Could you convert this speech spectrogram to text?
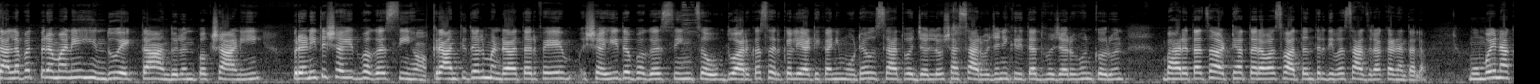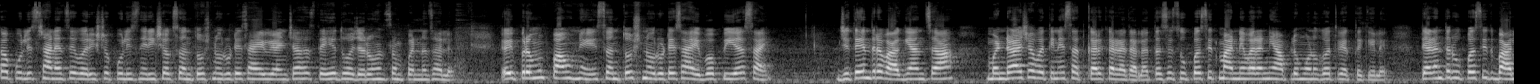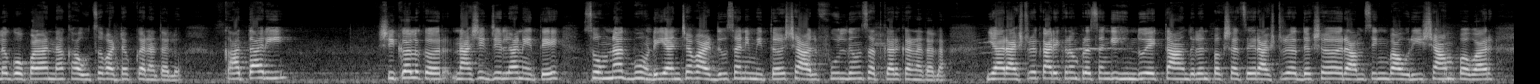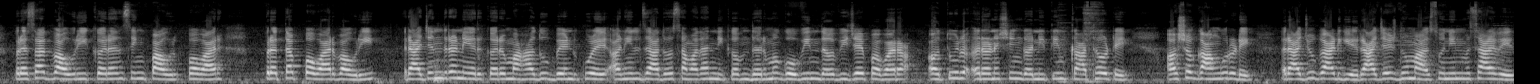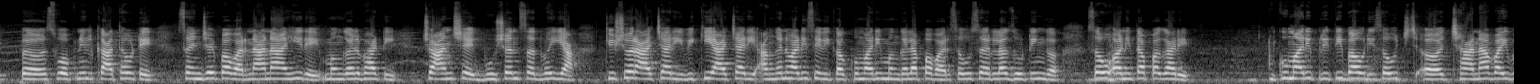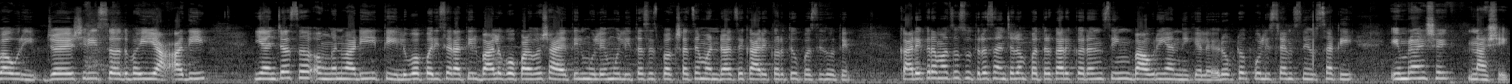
सालाबादप्रमाणे हिंदू एकता आंदोलन पक्ष आणि प्रणित शहीद भगतसिंह क्रांतीदल मंडळातर्फे शहीद भगतसिंग चौक द्वारका सर्कल या ठिकाणी मोठ्या उत्साहात व जल्लोषात सार्वजनिकरित्या ध्वजारोहण करून भारताचा अठ्ठ्याहत्तरावा स्वातंत्र्य दिवस साजरा करण्यात आला. मुंबई नाका पोलीस ठाण्याचे वरिष्ठ पोलीस निरीक्षक संतोष नोरुटे साहेब यांच्या हस्ते हे ध्वजारोहण संपन्न झालं. यावेळी प्रमुख पाहुणे संतोष नोरुटे साहेब व P S I. Jitendra Wagh यांचा मंडळाच्या वतीने सत्कार करण्यात आला. तसेच उपस्थित मान्यवरांनी आपलं मनोगत व्यक्त केले. त्यानंतर उपस्थित बालगोपाळांना खाऊचं वाटप करण्यात आलं. कातारी शिकलकर नाशिक जिल्हा नेते सोमनाथ भोंड यांच्या वाढदिवसानिमित्त शाल फूल देऊन सत्कार करण्यात आला. या राष्ट्रीय कार्यक्रम प्रसंगी हिंदू एकता आंदोलन पक्षाचे राष्ट्रीय अध्यक्ष रामसिंग बावरी श्याम पवार प्रसाद बावरी करणसिंग पाव पवार प्रताप पवार बावरी राजेंद्र नेरकर महादू बेंडकुळे अनिल जाधव समाधान निकम धर्म गोविंद विजय पवार अतुल रणशिंग नितीन काथवटे अशोक गांगुर्डे राजू गाडगे राजेश धुमाळ सुनील साळवे प स्वप्नील काथवटे संजय पवार नाना अहिरे मंगल भाटी चांद शेख भूषण सदभैया किशोर आचारी विकी आचारी अंगणवाडी सेविका कुमारी मंगला पवार सौ सरला झोटिंग सौ अनिता पगारे कुमारी प्रीती बावरी सौ छानाबाई बावरी जयश्री सदभैया आदी यांच्यासह अंगणवाडीतील व परिसरातील बालगोपाळ व शाळेतील मुले मुली तसेच पक्षाचे मंडळाचे कार्यकर्ते उपस्थित होते. कार्यक्रमाचं सूत्रसंचालन पत्रकार करण सिंग बावरी यांनी केलं रोकठोक पोलीस टाइम्स न्यूजसाठी इम्रान शेख नाशिक.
